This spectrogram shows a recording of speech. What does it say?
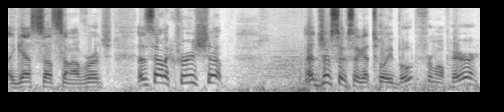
I guess that's an average. Is that a cruise ship? It just looks like a toy boat from up here.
